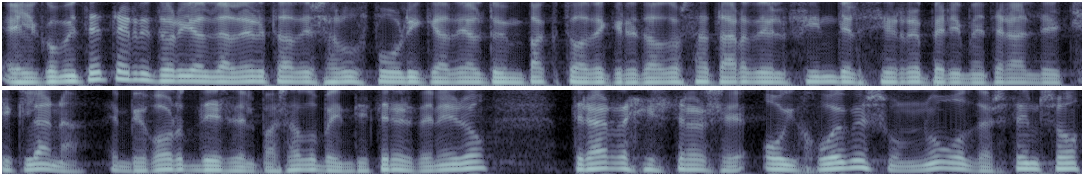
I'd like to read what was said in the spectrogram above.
El Comité Territorial de Alerta de Salud Pública de Alto Impacto ha decretado esta tarde el fin del cierre perimetral de Chiclana, en vigor desde el pasado 23 de enero, tras registrarse hoy jueves un nuevo descenso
